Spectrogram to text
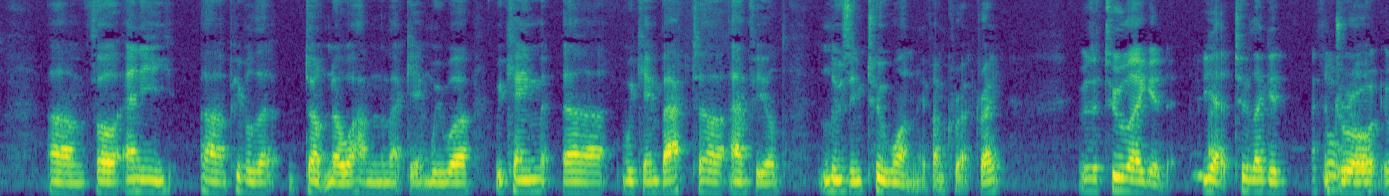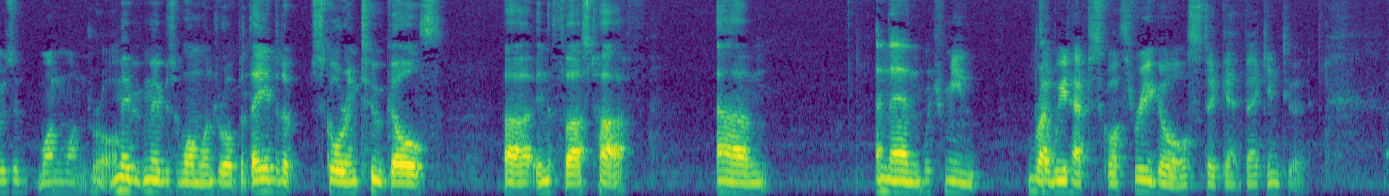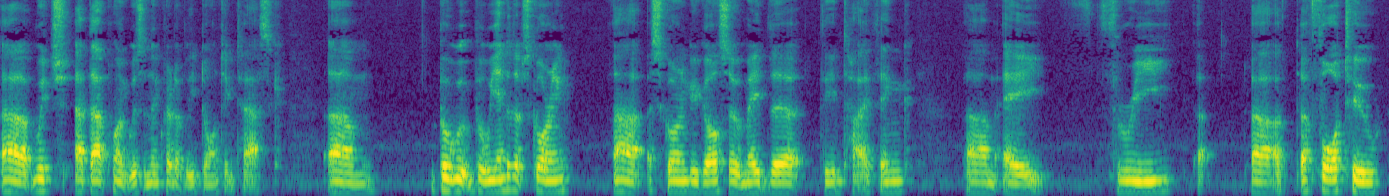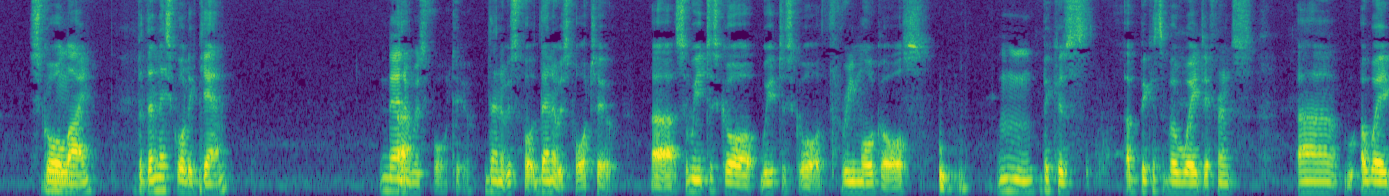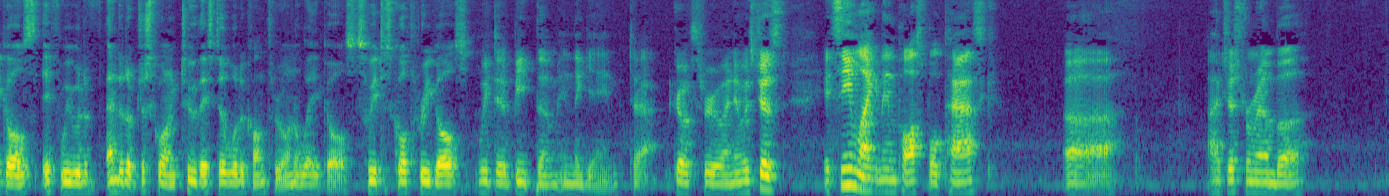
Um, for any uh, people that don't know what happened in that game, we were we came uh, we came back to Anfield losing two one, if I'm correct, right? It was a two-legged. Yeah, two legged. I thought draw. we were- it was a one-one draw. Maybe maybe it's a one one draw, but they ended up scoring two goals uh, in the first half, um, and then which mean right, that we'd have to score three goals to get back into it. uh, which at that point was an incredibly daunting task. Um, but we, but we ended up scoring uh, scoring a goal, so it made the the entire thing um, a three uh, uh, a four two score Mhm. line. But then they scored again. Then Uh, it was four-two. Then it was four. Then it was four two. Uh, so we had to score. We had to score three more goals Mm-hmm. because uh, because of a weight difference. Uh, away goals. If we would have ended up just scoring two, they still would have gone through on away goals. So we had to score three goals. We did beat them in the game to go through, and it was just it seemed like an impossible task. Uh, I just remember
